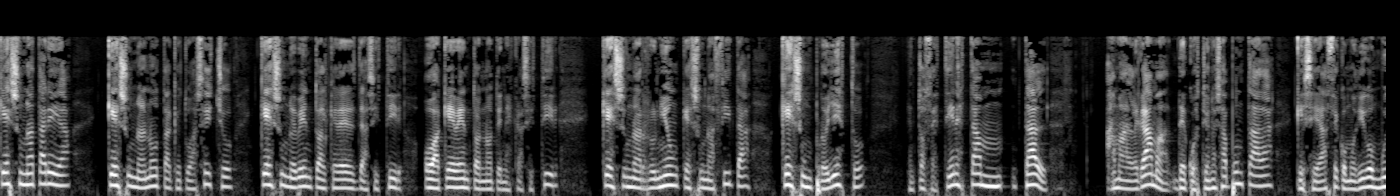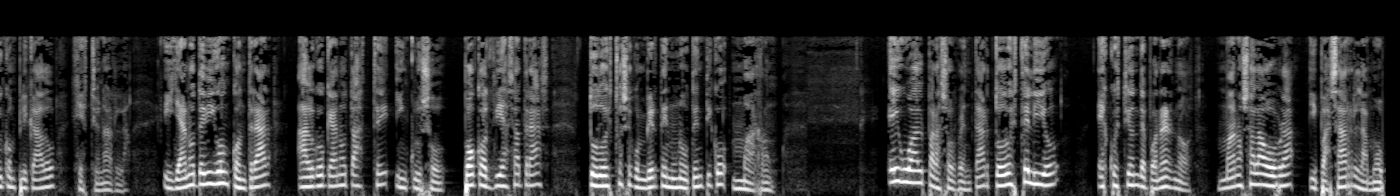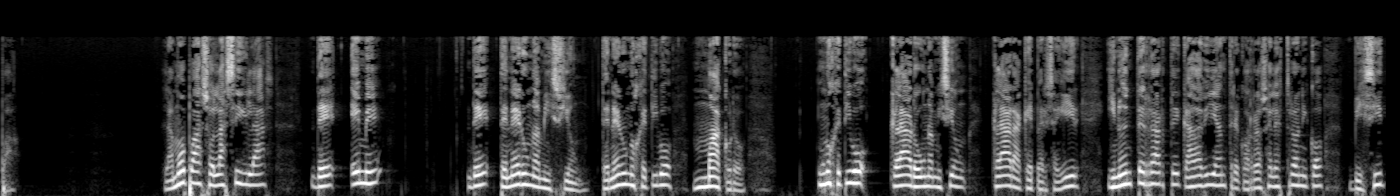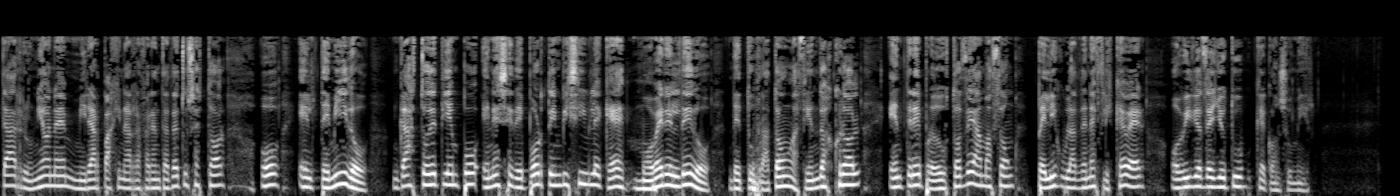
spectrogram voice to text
qué es una tarea, qué es una nota que tú has hecho, qué es un evento al que debes de asistir o a qué eventos no tienes que asistir, qué es una reunión, qué es una cita, qué es un proyecto. Entonces tienes tan, tal amalgama de cuestiones apuntadas que se hace, como digo, muy complicado gestionarla. Y ya no te digo encontrar algo que anotaste incluso pocos días atrás, todo esto se convierte en un auténtico marrón. E igual, para solventar todo este lío, es cuestión de ponernos manos a la obra y pasar la mopa. La mopa son las siglas de M de tener una misión, tener un objetivo macro, un objetivo claro, una misión clara que perseguir y no enterrarte cada día entre correos electrónicos, visitas, reuniones, mirar páginas referentes de tu sector o el temido gasto de tiempo en ese deporte invisible que es mover el dedo de tu ratón haciendo scroll entre productos de Amazon, películas de Netflix que ver o vídeos de YouTube que consumir.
